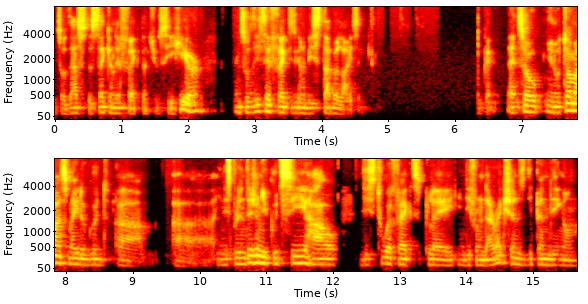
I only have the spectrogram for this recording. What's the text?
So that's the second effect that you see here. And so this effect is going to be stabilizing. Okay, and so you know Thomas made a good uh, in this presentation. You could see how these two effects play in different directions depending on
